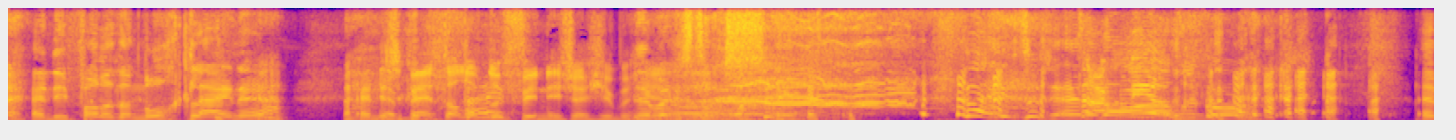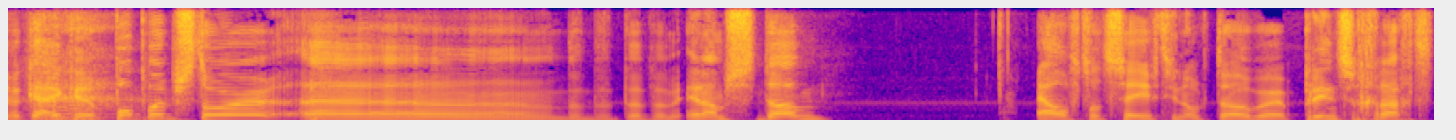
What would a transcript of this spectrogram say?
En die vallen dan nog kleiner. En dus Je bent al op de vijf- finish als je Ja, begint. maar dat is toch sick? 50 en een half. Even kijken. Pop-up store eh, b- in Amsterdam. 11 tot 17 oktober. Prinsengracht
